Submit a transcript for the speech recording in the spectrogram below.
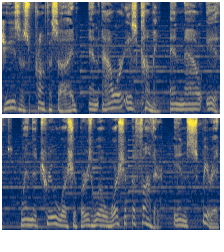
Jesus prophesied, An hour is coming, and now is, when the true worshippers will worship the Father in spirit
